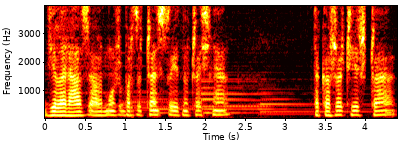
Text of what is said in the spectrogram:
wiele razy, ale może bardzo często jednocześnie taka rzecz jeszcze,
